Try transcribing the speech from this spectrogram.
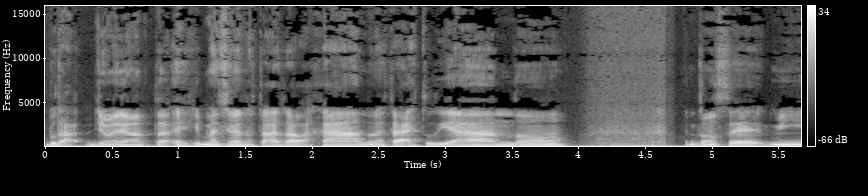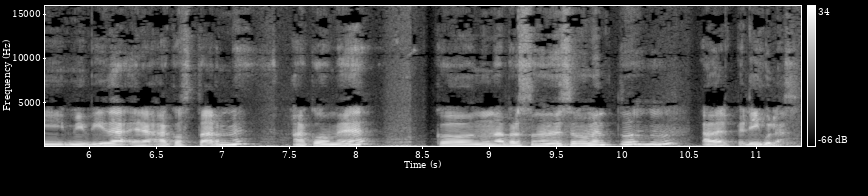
Puta, yo me levantaba. Es que me no estaba trabajando, no estaba estudiando. Entonces, mi, mi vida era acostarme a comer con una persona en ese momento a ver películas.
